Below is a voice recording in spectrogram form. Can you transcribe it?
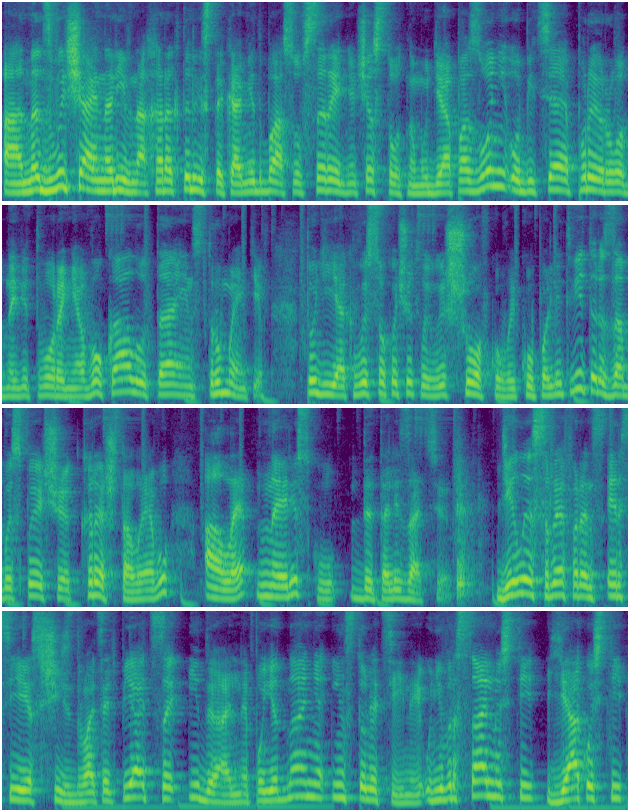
А надзвичайна рівна характеристика мідбасу в середньочастотному діапазоні обіцяє природне відтворення вокалу та інструментів, тоді як високочутливий шовковий купольний твітер забезпечує крешталеву, але не різку деталізацію. DLS Reference RCS 625 це ідеальне поєднання інсталяційної універсальності, якості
